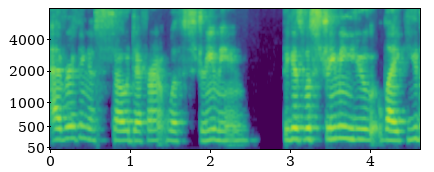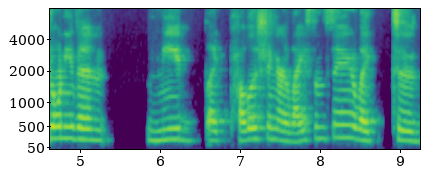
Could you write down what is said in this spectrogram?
everything is so different with streaming because with streaming you like you don't even need like publishing or licensing like to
